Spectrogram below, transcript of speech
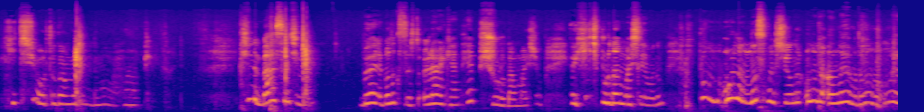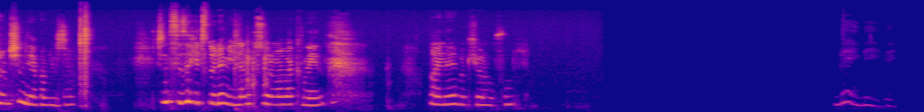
Hiç ortadan veremedim ama ne yapayım. Şimdi ben saçımı böyle balık sırtı örerken hep şuradan başlıyorum. Ya hiç buradan başlayamadım. Bunun oradan nasıl başlıyorlar onu da anlayamadım ama umarım şimdi yapabileceğim. Şimdi size hiç dönemeyeceğim. Kusuruma bakmayın. Aynaya bakıyorum full. Ne ne ne?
